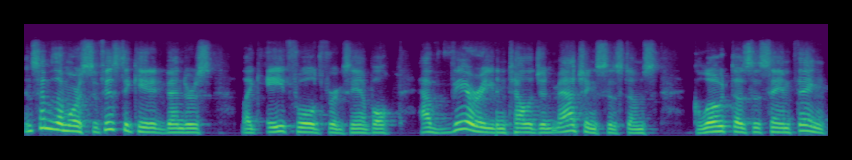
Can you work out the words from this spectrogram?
And some of the more sophisticated vendors, like Eightfold, for example, have very intelligent matching systems. Gloat does the same thing,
